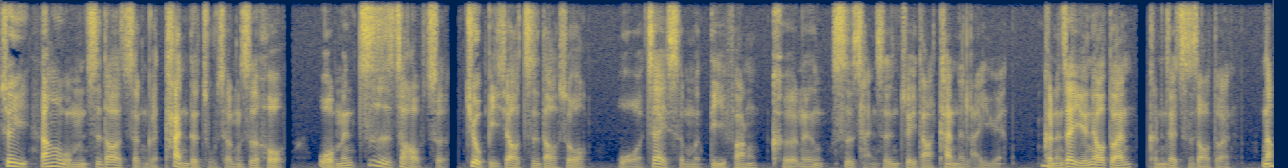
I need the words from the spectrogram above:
所以，当我们知道整个碳的组成之后，我们制造者就比较知道说，我在什么地方可能是产生最大碳的来源，可能在原料端，可能在制造端，那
